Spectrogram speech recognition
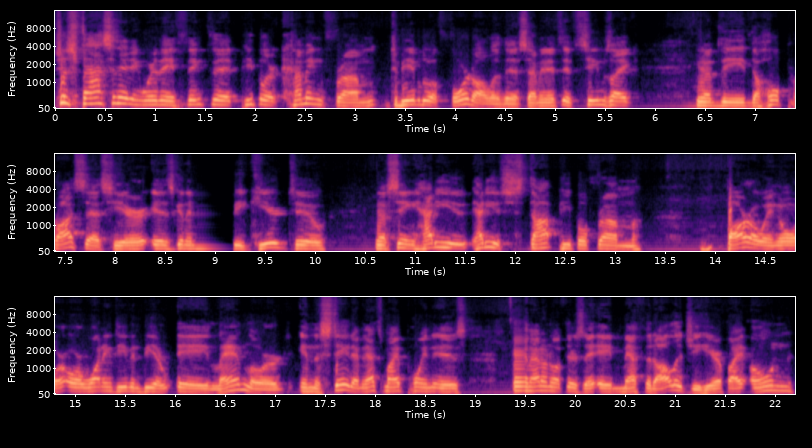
just fascinating where they think that people are coming from to be able to afford all of this. I mean, it, it seems like you know the the whole process here is going to be geared to you know seeing how do you how do you stop people from borrowing or or wanting to even be a, a landlord in the state. I mean, that's my point is, and I don't know if there's a, a methodology here. If I own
